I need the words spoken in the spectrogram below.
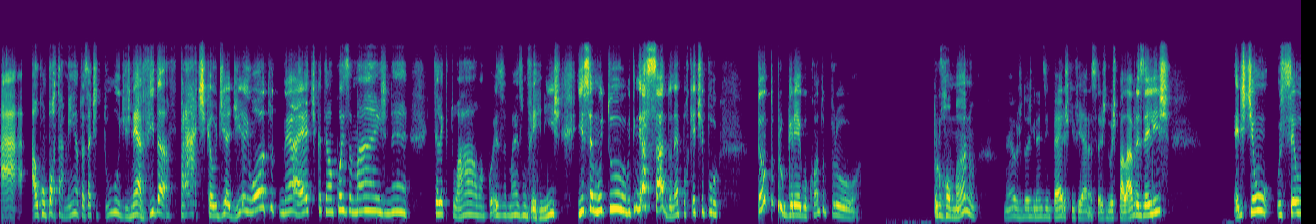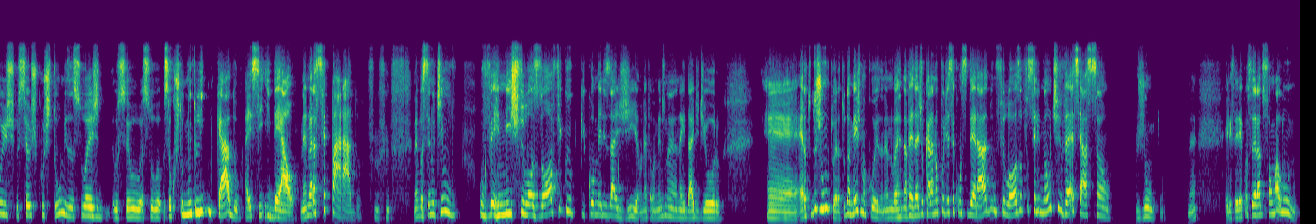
a, ao comportamento, às atitudes, né, a vida prática, o dia a dia, e o outro, né, a ética tem uma coisa mais, né, intelectual, uma coisa mais um verniz. Isso é muito muito engraçado, né? Porque tipo, tanto para o grego quanto para o romano, né, os dois grandes impérios que vieram essas duas palavras, eles eles tinham os seus, os seus costumes, as suas, o, seu, a sua, o seu costume muito linkado a esse ideal, né? não era separado. né? Você não tinha um, o verniz filosófico e como eles agiam, né? pelo menos na, na Idade de Ouro. é, era tudo junto, era tudo a mesma coisa. Né? Na verdade, o cara não podia ser considerado um filósofo se ele não tivesse a ação junto. Né? Ele seria considerado só um aluno.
